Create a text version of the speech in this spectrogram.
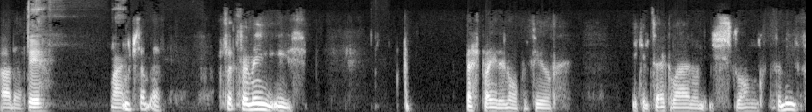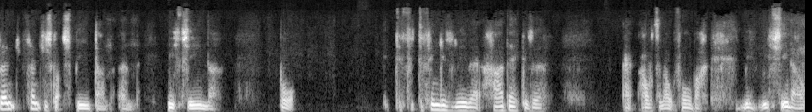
Hardaker. Do you? Right. 100%. For, for me, he's the best player in open field. He can take a line on. He's strong. For me, French French has got speed, Dan, and we've seen that. But the, the thing is, really, mate, uh, Hardaker's a, a out and out fullback. We, we've seen how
